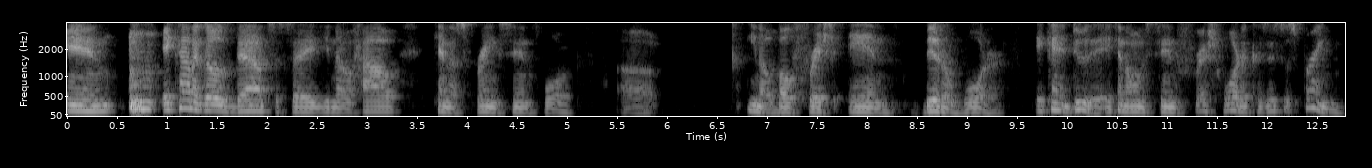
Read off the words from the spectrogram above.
And it kind of goes down to say, you know, how can a spring send for uh, you know, both fresh and bitter water. It can't do that. It can only send fresh water because it's a spring.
